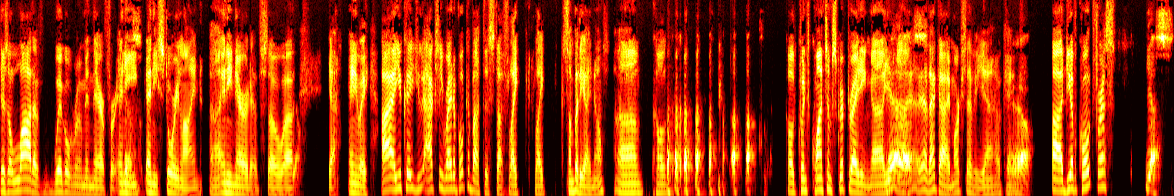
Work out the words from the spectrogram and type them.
there's a lot of wiggle room in there for any yes. any storyline, uh any narrative. So uh yeah. yeah. Anyway, uh you could you actually write a book about this stuff like like somebody I know um, called called Quantum Script Writing. Uh, yeah, yes. yeah, that guy, Mark Sevi. Yeah, okay. Yeah. Uh, do you have a quote for us? Yes.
